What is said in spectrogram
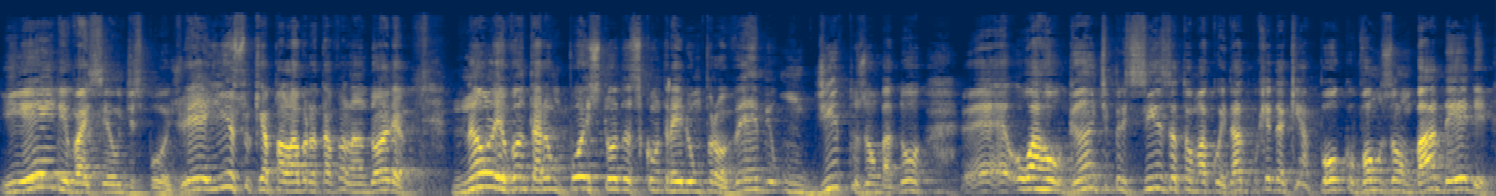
e ele vai ser o despojo. E é isso que a palavra está falando. Olha, não levantarão, pois, todas contra ele um provérbio, um dito zombador. É, o arrogante precisa tomar cuidado, porque daqui a pouco vão zombar dele.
